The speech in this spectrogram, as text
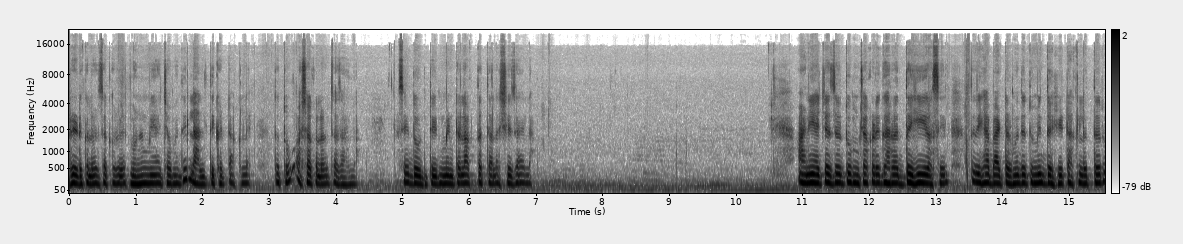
रेड कलरचा करूयात. म्हणून मी याच्यामध्ये लाल तिखट टाकलं आहे तर तो अशा कलरचा झाला. असे दोन तीन मिनटं लागतात त्याला शिजायला. आणि याच्या जर तुमच्याकडे घरात दही असेल तर ह्या बॅटरमध्ये तुम्ही दही टाकलं तर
